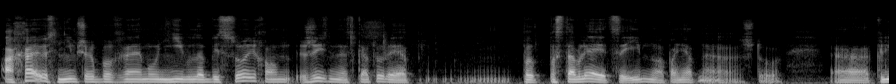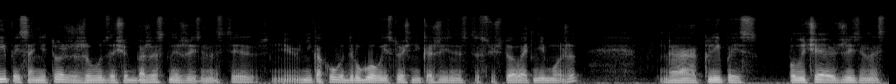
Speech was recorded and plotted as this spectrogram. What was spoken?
Ахаюс нимших богему нивла бесойхом, жизненность, которая поставляется им, ну а понятно, что э, клипейс, они тоже живут за счет божественной жизненности, никакого другого источника жизненности существовать не может. Э, клипейс получают жизненность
